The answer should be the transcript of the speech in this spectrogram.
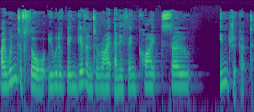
I wouldn't have thought you would have been given to write anything quite so intricate.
